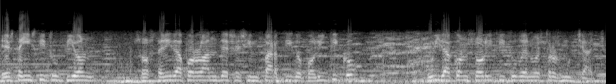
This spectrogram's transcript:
Esta institución, sostenida por holandeses sin partido político, cuida con solicitud de nuestros muchachos.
